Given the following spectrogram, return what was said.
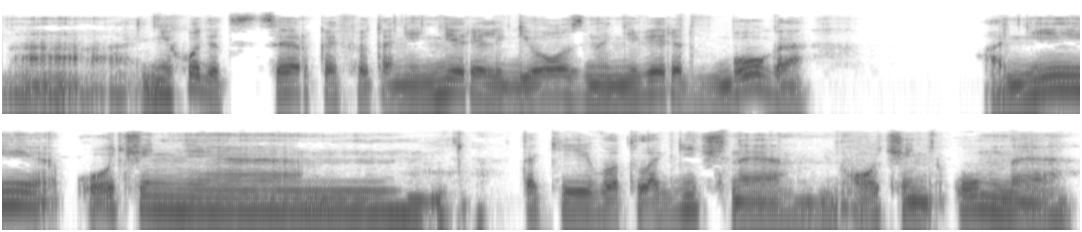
не ходят в церковь, вот они не религиозны, не верят в Бога, они очень э, такие вот логичные, очень умные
